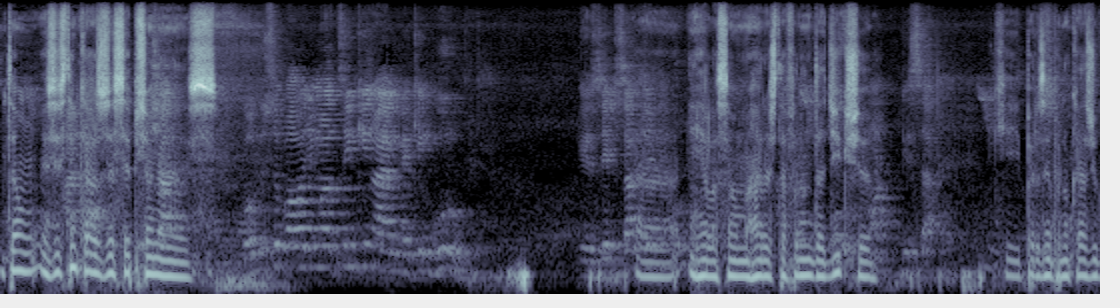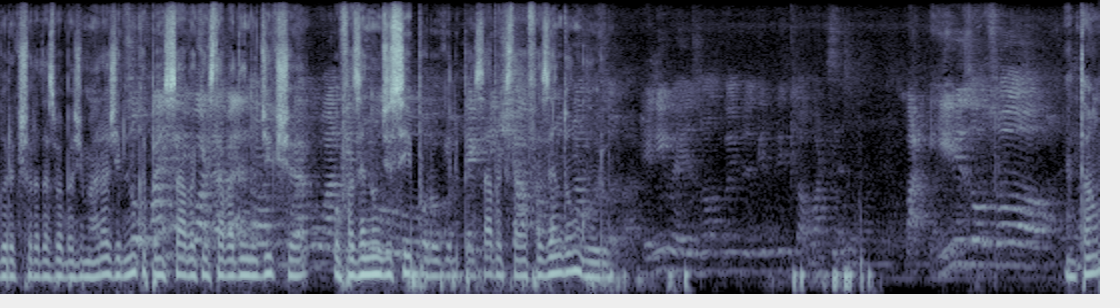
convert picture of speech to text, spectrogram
Então, existem casos excepcionais. Ah, em relação a Maharaj está falando da diksha, que, por exemplo, no caso de Gorakshora Das Babaji Maharaj, ele nunca pensava que ele estava dando diksha ou fazendo um discípulo, ele pensava que estava fazendo um guru. Anyway, he is not going to give Diksha. What to do? But he is also Então,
